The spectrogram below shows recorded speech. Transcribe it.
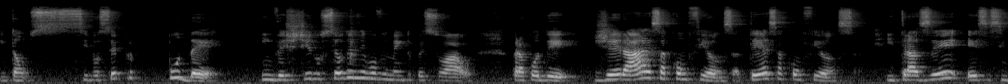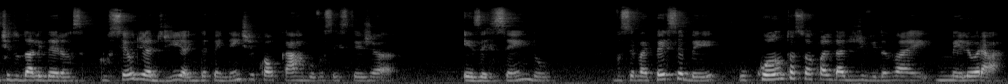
Então, se você puder investir no seu desenvolvimento pessoal para poder gerar essa confiança, ter essa confiança e trazer esse sentido da liderança para o seu dia a dia, independente de qual cargo você esteja exercendo, você vai perceber o quanto a sua qualidade de vida vai melhorar.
